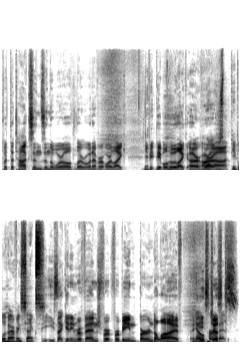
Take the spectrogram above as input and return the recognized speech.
put the toxins in the world or whatever, or like pe- people who like are, are Right. uh, People who are having sex. he's not getting revenge for for being burned alive. no he's purpose. just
